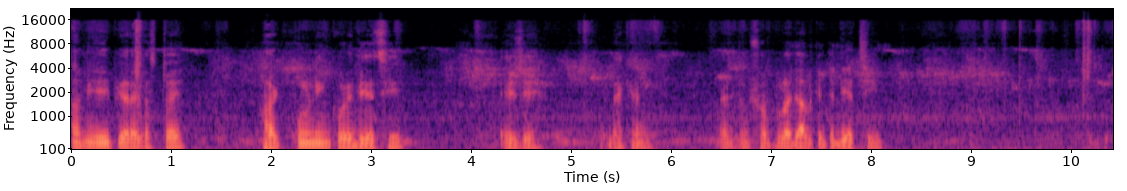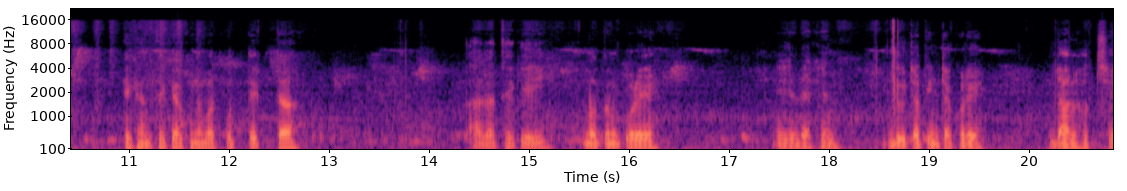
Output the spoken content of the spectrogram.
আমি এই পেয়ারা গাছটায় হার্ট পূর্ণিং করে দিয়েছি। এই যে দেখেন, একদম সবগুলো জাল কেটে দিয়েছি। এখান থেকে এখন আবার প্রত্যেকটা আগা থেকেই নতুন করে এই যে দেখেন, দুইটা, তিনটা করে ডাল হচ্ছে।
